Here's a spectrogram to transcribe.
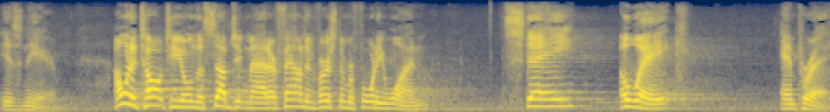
is near. I want to talk to you on the subject matter found in verse number 41 Stay awake and pray.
